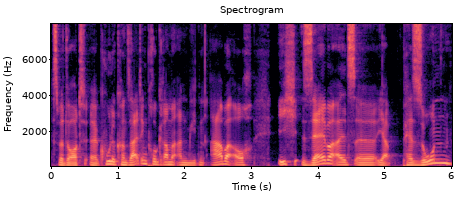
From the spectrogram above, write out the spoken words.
dass wir dort äh, coole Consulting-Programme anbieten, aber auch ich selber als äh, ja, Person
